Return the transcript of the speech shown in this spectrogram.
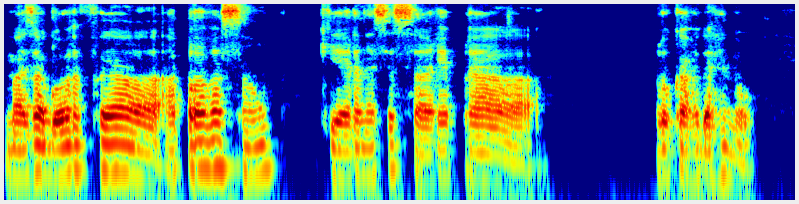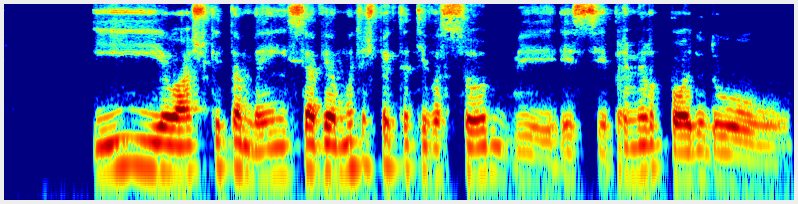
mas agora foi a aprovação que era necessária para o carro da Renault. E eu acho que também, se havia muita expectativa sobre esse primeiro pódio do,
